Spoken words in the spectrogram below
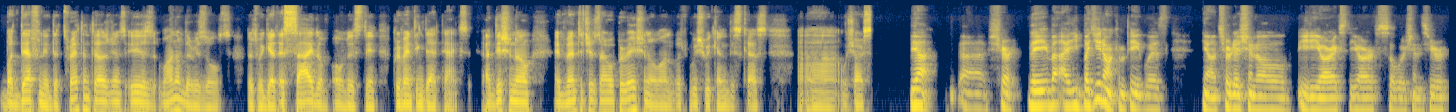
but definitely the threat intelligence is one of the results that we get aside of obviously preventing the attacks. Additional advantages are operational one, which, which we can discuss, uh, which are yeah, uh, sure. The but I, but you don't compete with you know traditional EDR XDR solutions. You're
